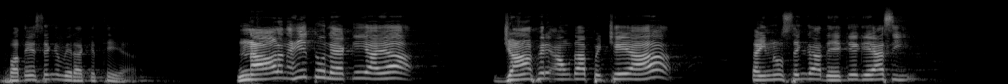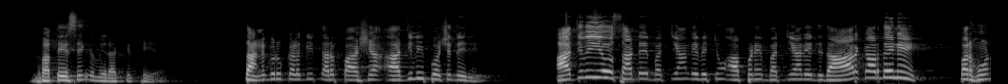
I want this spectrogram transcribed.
ਫਤਿਹ ਸਿੰਘ ਮੇਰਾ ਕਿੱਥੇ ਆ? ਨਾਲ ਨਹੀਂ ਤੂੰ ਲੈ ਕੇ ਆਇਆ? ਜਾਂ ਫਿਰ ਆਉਂਦਾ ਪਿੱਛੇ ਆ? ਤੈਨੂੰ ਸਿੰਘਾ ਦੇ ਕੇ ਗਿਆ ਸੀ। ਫਤਿਹ ਸਿੰਘ ਮੇਰਾ ਕਿੱਥੇ ਆ? ਧੰਨ ਗੁਰੂ ਕਲਗੀਧਰ ਪਾਤਸ਼ਾਹ ਅੱਜ ਵੀ ਪੁੱਛਦੇ ਨੇ। ਅੱਜ ਵੀ ਉਹ ਸਾਡੇ ਬੱਚਿਆਂ ਦੇ ਵਿੱਚੋਂ ਆਪਣੇ ਬੱਚਿਆਂ ਦੇ ਦੀਦਾਰ ਕਰਦੇ ਨੇ। ਪਰ ਹੁਣ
